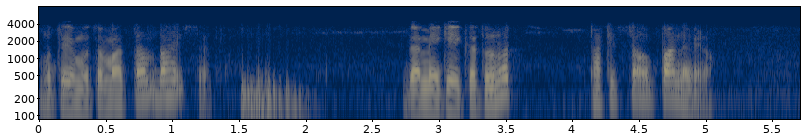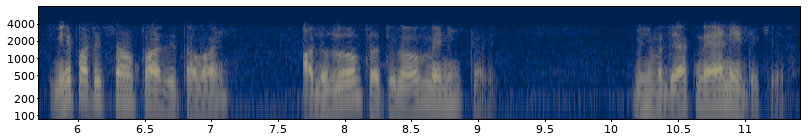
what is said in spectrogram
මුතේ මුත මත්තම් භවිස්සති. දැන් මේක එකතු වුණොත් පටිච්චසමුප්පන්න වෙනවා. මේ පටිච්චසමුපාදේ තමයි අනුලෝම ප්‍රතිලෝම මෙනෙහි කරේ. මෙහෙම දෙයක් නෑ නේද කියලා.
